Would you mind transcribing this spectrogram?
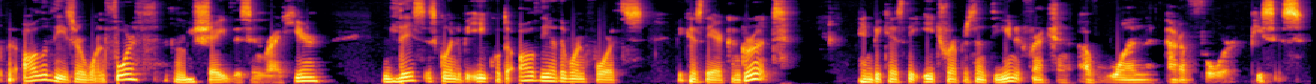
But all of these are one-fourth. Let me shade this in right here. This is going to be equal to all the other one-fourths because they are congruent and because they each represent the unit fraction of one out of four pieces.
